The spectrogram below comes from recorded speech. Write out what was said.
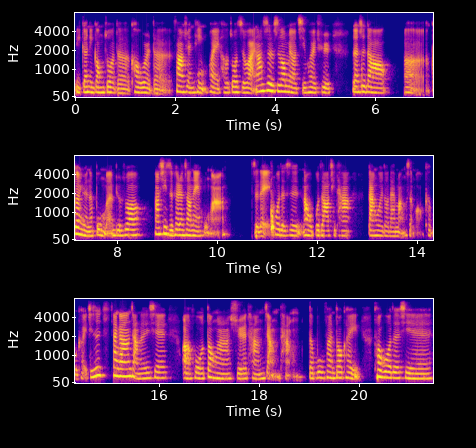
你跟你工作的 cowork 的放选厅会合作之外，那是不是都没有机会去认识到？呃，更远的部门，比如说，那戏子可以认上内湖吗？之类，或者是那我不知道其他单位都在忙什么，可不可以？其实像刚刚讲的一些呃活动啊、学堂、讲堂的部分，都可以透过这些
